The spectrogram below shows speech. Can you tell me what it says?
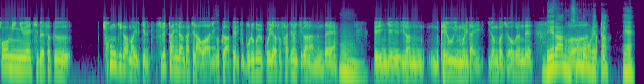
초민유의 집에서 그 총기가 막 이렇게 수류탄이랑 같이 나와가지고 그 앞에 이렇게 무릎을 꿇려서 사진을 찍어놨는데 음. 그 이제 이런 배우 인물이다 이- 이런 거죠. 그런데 내란 어, 선동을 했다. 예.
